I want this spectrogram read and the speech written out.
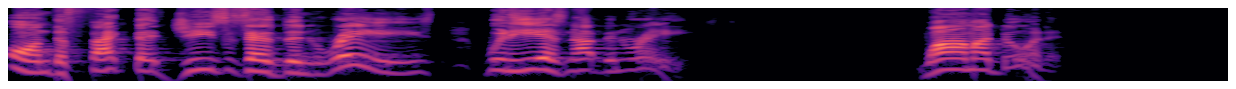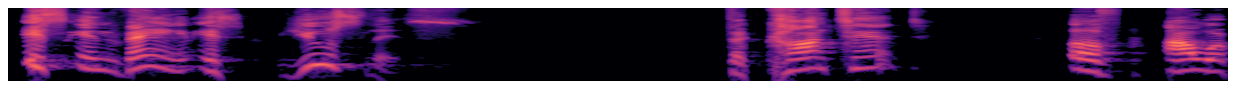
on the fact that Jesus has been raised when he has not been raised? Why am I doing it? It's in vain, it's useless. The content of our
